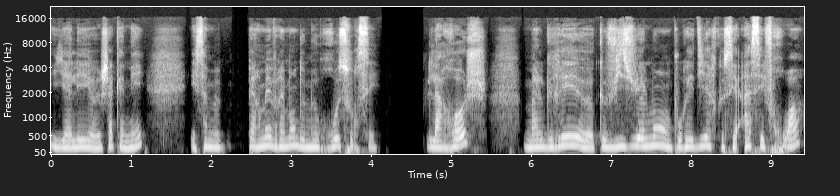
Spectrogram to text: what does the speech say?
y aller chaque année et ça me permet vraiment de me ressourcer. La roche, malgré que visuellement on pourrait dire que c'est assez froid,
